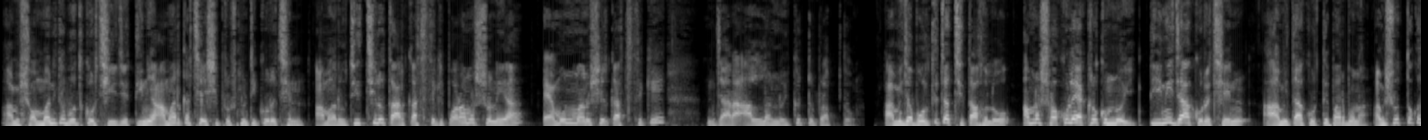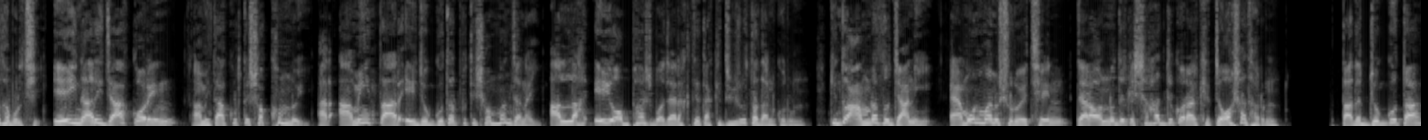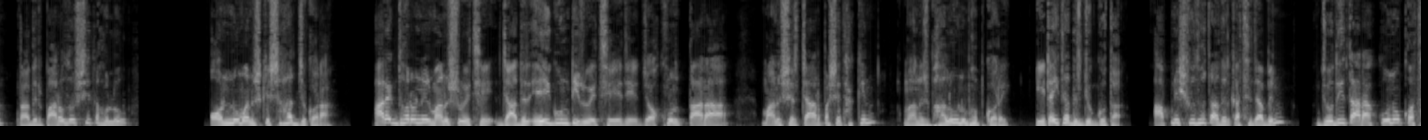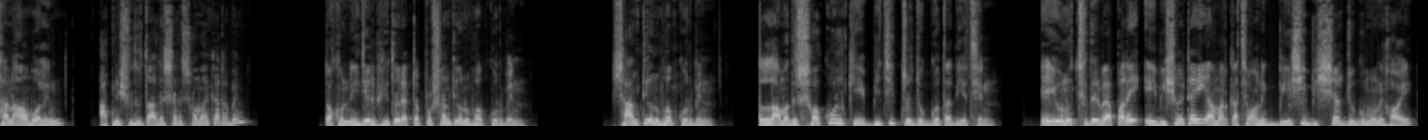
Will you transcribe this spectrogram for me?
আমি সম্মানিত বোধ করছি যে তিনি আমার কাছে এসে প্রশ্নটি করেছেন। আমার উচিত ছিল তার কাছ থেকে পরামর্শ নেয়া এমন মানুষের কাছ থেকে যারা আল্লাহর নৈকট্যপ্রাপ্ত আমি যা বলতে চাচ্ছি তা হলো, আমরা সকলে একরকম নই। তিনি যা করেছেন, আমি তা করতে পারব না। আমি সত্য কথা বলছি। এই নারী যা করেন, আমি তা করতে সক্ষম নই। আর আমি তার এই যোগ্যতার প্রতি সম্মান জানাই। আল্লাহ এই অভ্যাস বজায় রাখতে তাকে দৃঢ়তা দান করুন। কিন্তু আমরা তো জানি, এমন মানুষ রয়েছেন, যারা অন্যদেরকে সাহায্য করার ক্ষেত্রে অসাধারণ। তাদের যোগ্যতা, তাদের পারদর্শিতা হলো অন্য মানুষকে সাহায্য করা। আরেক ধরনের মানুষ রয়েছে, যাদের এই গুণটি রয়েছে যে যখন তারা মানুষের চারপাশে থাকেন, মানুষ ভালো অনুভব করে। এটাই তাদের যোগ্যতা। আপনি শুধু তাদের কাছে যাবেন। যদি তারা কোনো কথা নাও বলেন, আপনি শুধু তাদের সাথে সময় কাটাবেন। তখন নিজের ভিতর একটা প্রশান্তি অনুভব করবেন। শান্তি অনুভব করবেন। আল্লাহ আমাদের সকলকে বিচিত্র যোগ্যতা দিয়েছেন। এই অনুচ্ছেদের ব্যাপারে এই বিষয়টাই আমার কাছে অনেক বেশি বিশ্বাসযোগ্য মনে হয়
